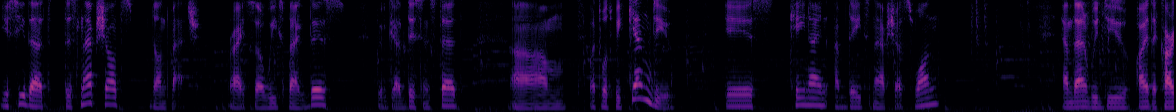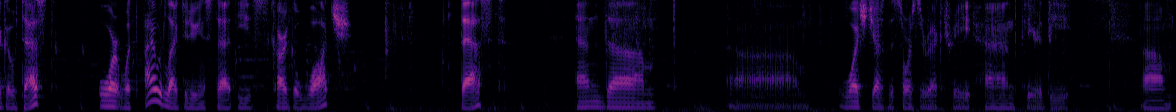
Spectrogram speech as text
You see that the snapshots don't match, right? So we expect this, we've got this instead. Um, but what we can do is K9 update snapshots one, and then we do either cargo test, or what I would like to do instead is cargo watch test and um, um, watch just the source directory and clear the um,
